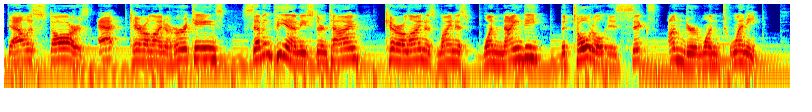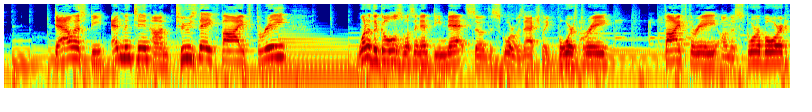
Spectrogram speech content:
Dallas Stars at Carolina Hurricanes, 7 p.m. Eastern Time. Carolina's minus 190. The total is 6 under 120. Dallas beat Edmonton on Tuesday 5 3. One of the goals was an empty net, so the score was actually 4 3. 5 3 on the scoreboard.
